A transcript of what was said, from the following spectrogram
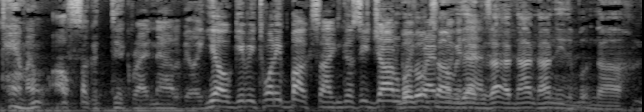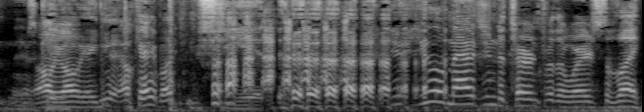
damn, I, I'll suck a dick right now to be like, yo, give me twenty bucks so I can go see John Wick. Well, don't right tell me that because I, I I need to nah. Oh, oh, yeah, okay, bud. shit. you, you imagine the turn for the worst of like,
